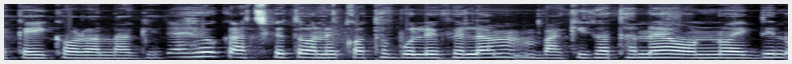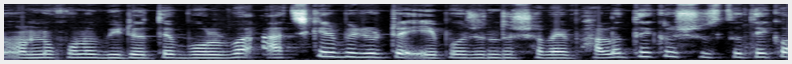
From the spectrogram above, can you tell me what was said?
একাই করা লাগে। যাই হোক, আজকে তো অনেক কথা বলে ফেলাম বাকি কথা নয়, অন্য একদিন অন্য কোনো ভিডিওতে বলব। আজকের ভিডিওটা এ পর্যন্ত। সবাই ভালো থেকো, সুস্থ থেকো।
